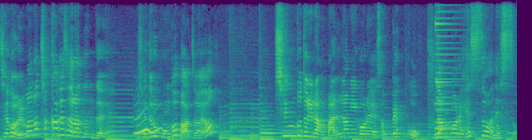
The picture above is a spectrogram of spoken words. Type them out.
제가 얼마나 착하게 살았는데 제대로 본 거 맞아요? 친구들이랑 말랑이 거래해서 뺐고 부당 거래 했어 안 했어?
